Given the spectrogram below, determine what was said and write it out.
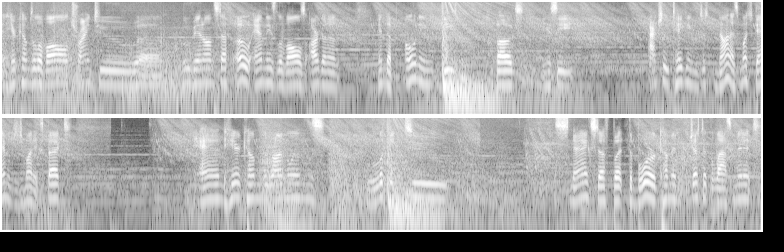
And here comes a Laval trying to uh, move in on stuff. Oh, and these Lavals are going to end up owning these Bugs. You can see actually taking just not as much damage as you might expect. And here come the Romulans looking to snag stuff, but the Borg come in just at the last minute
